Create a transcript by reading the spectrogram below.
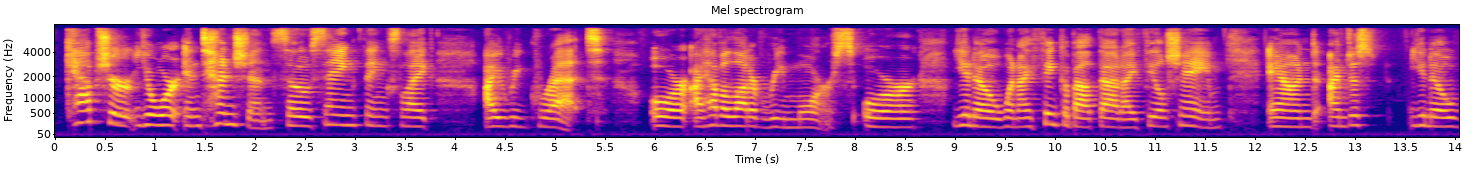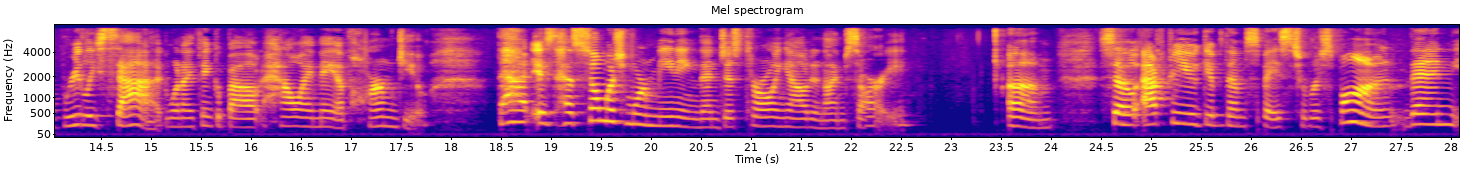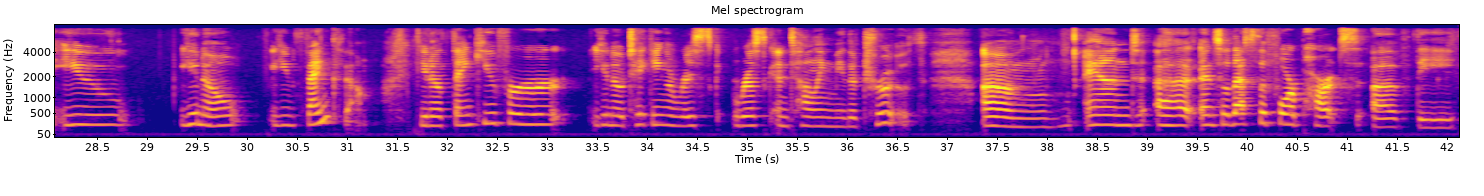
capture your intention. So saying things like, I regret, or I have a lot of remorse, or, you know, when I think about that, I feel shame. And I'm just, you know, really sad when I think about how I may have harmed you. That is has so much more meaning than just throwing out an I'm sorry. Um, so after you give them space to respond, then you, you know, you thank them. You know, thank you for, you know, taking a risk, risk and telling me the truth. Um, and uh, and so that's the four parts of the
